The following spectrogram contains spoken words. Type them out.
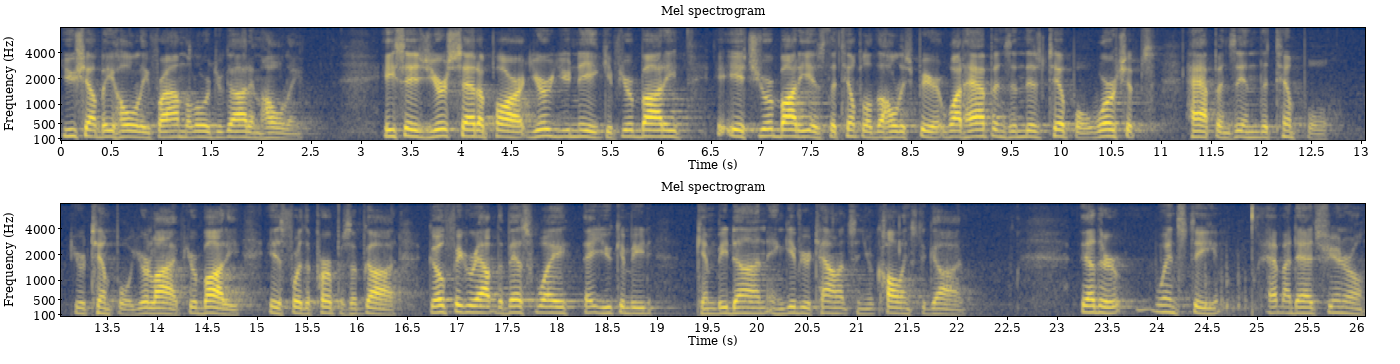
you shall be holy, for I am the Lord your God, am holy. He says, You're set apart, you're unique. If your body, it's your body is the temple of the Holy Spirit. What happens in this temple, worships happens in the temple your temple, your life, your body is for the purpose of God. Go figure out the best way that you can be, can be done and give your talents and your callings to God. The other Wednesday at my dad's funeral,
